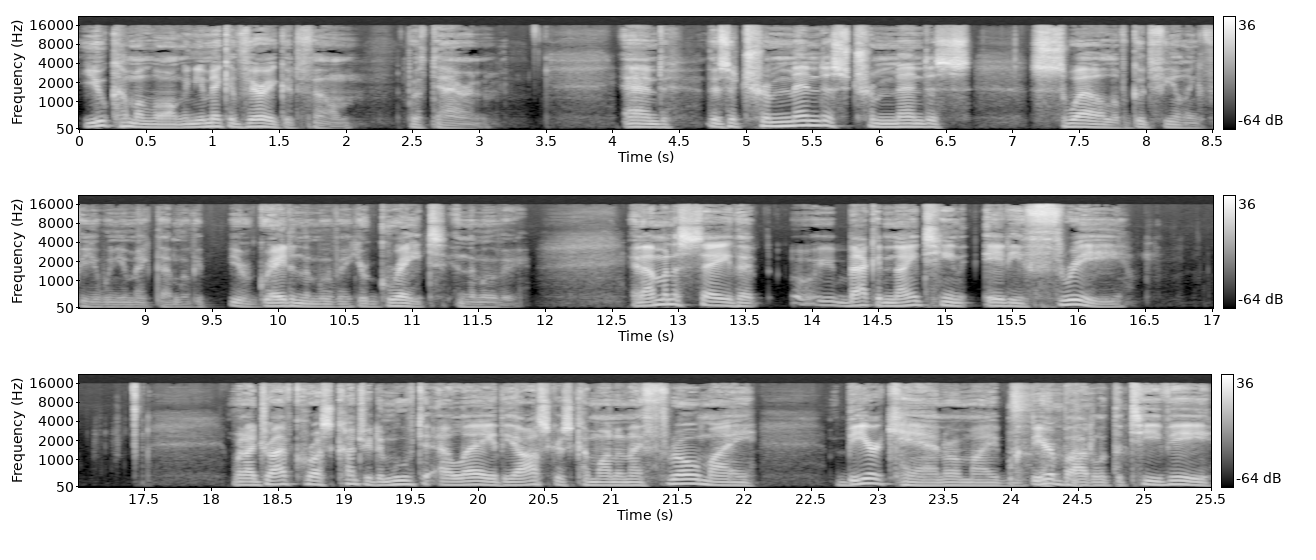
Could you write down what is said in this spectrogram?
you come along and you make a very good film with Darren. And there's a tremendous, tremendous swell of good feeling for you when you make that movie. You're great in the movie. You're great in the movie. And I'm going to say that uh, back in 1983, when I drive cross country to move to LA, the Oscars come on and I throw my beer can or my beer bottle at the TV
